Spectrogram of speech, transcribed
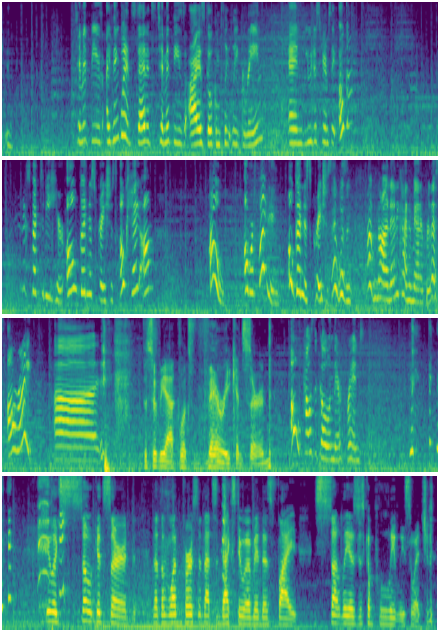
Timothy's. I think what it said, it's Timothy's eyes go completely green, and you just hear him say, "Oh God, didn't expect to be here. Oh goodness gracious. Okay, um, oh, oh, we're fighting. Oh goodness gracious, I wasn't. I'm not in any kind of manner for this. All right, uh, the Vesuviac looks very concerned. oh, how's it going there, friend? He looks so concerned that the one person that's next to him in this fight suddenly is just completely switched.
